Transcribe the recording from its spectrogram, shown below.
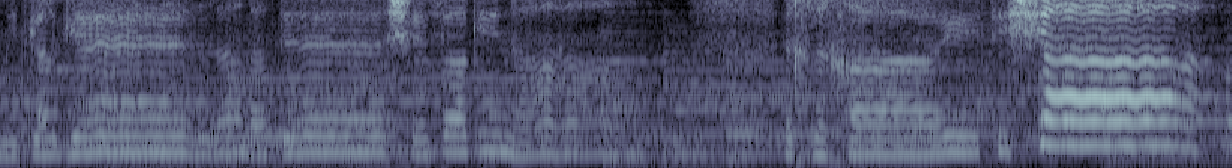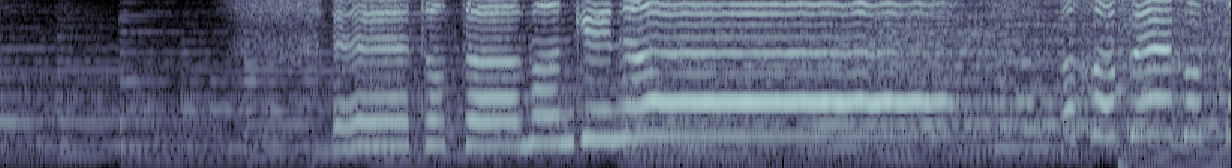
מתגלגל על הדשא בגינה. איך לך הייתי שרה? את אותה מנגינה. אחבק אותך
